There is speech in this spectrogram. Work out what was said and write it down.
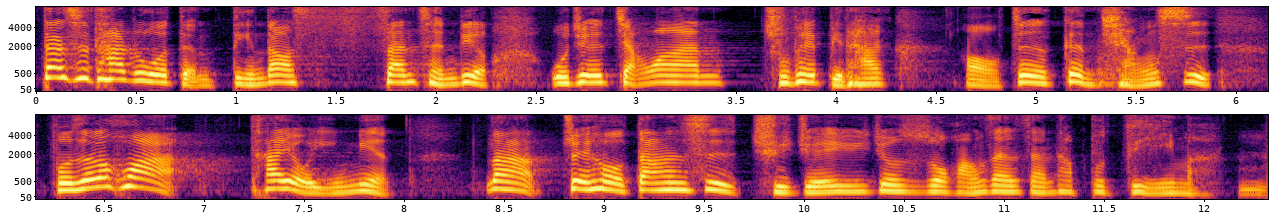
但是他如果等顶到三成六，我觉得蒋万安除非比他哦这个更强势，否则的话他有赢面。那最后当然是取决于就是说黄珊珊她不低嘛，嗯，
